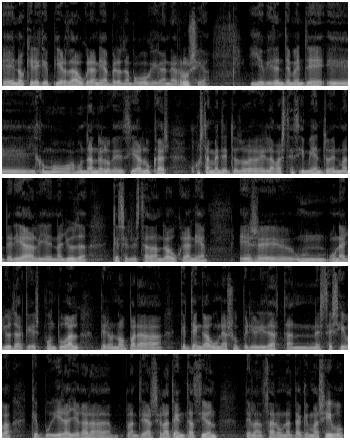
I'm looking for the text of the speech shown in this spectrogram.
eh, no quiere que pierda Ucrania, pero tampoco que gane Rusia y evidentemente, eh, y como abundando en lo que decía Lucas, justamente todo el abastecimiento en material y en ayuda que se le está dando a Ucrania es eh, una ayuda que es puntual, pero no para que tenga una superioridad tan excesiva que pudiera llegar a plantearse la tentación de lanzar un ataque masivo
